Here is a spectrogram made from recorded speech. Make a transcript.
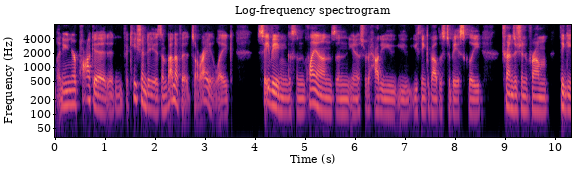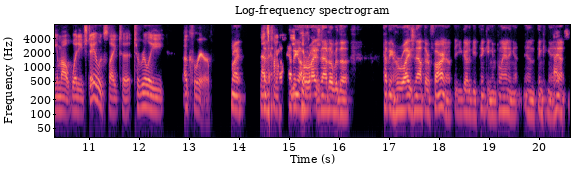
money in your pocket and vacation days and benefits. All right. Like savings and plans and you know sort of how do you you you think about this to basically transition from thinking about what each day looks like to to really a career right that's and kind of having a horizon out over the having a horizon out there far enough that you got to be thinking and planning it and thinking ahead that's,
